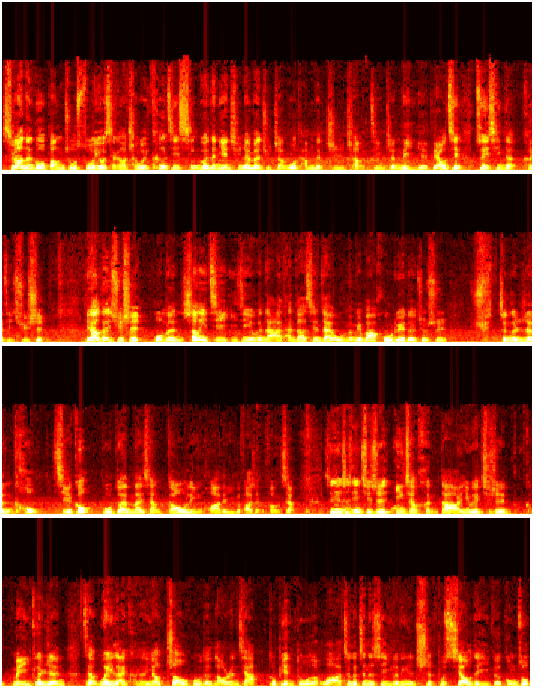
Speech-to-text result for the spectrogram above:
希望能够帮助所有想要成为科技新贵的年轻人们去掌握他们的职场竞争力，也了解最新的科技趋势。提到科技趋势，我们上一集已经有跟大家谈到，现在我们没有办法忽略的就是整个人口结构不断迈向高龄化的一个发展方向。这件事情其实影响很大，因为其实每一个人在未来可能要照顾的老人家都变多了，哇，这个真的是一个令人吃不消的一个工作。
